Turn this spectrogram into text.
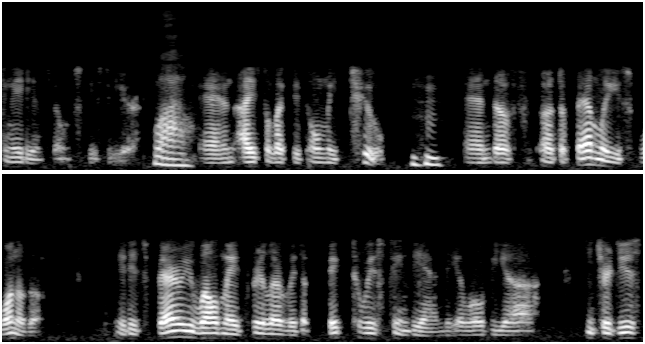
Canadian films this year, Wow. and I selected only 2 Mm-hmm. and the uh, the family is one of them. It is very well made thriller with a big twist in the end. It will be uh, introduced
